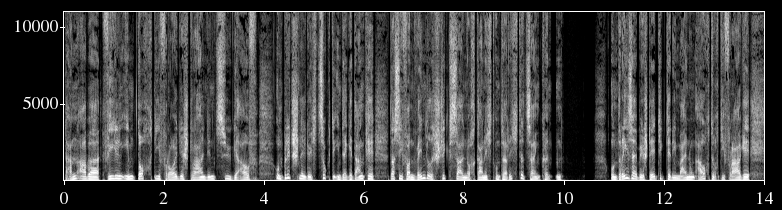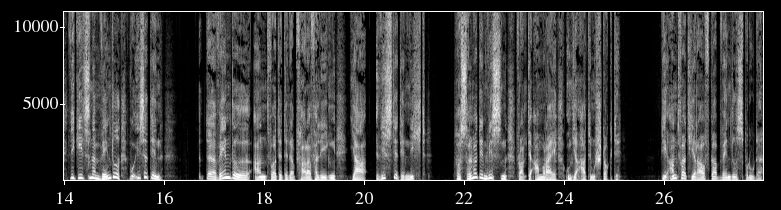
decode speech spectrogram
Dann aber fielen ihm doch die freudestrahlenden Züge auf, und blitzschnell durchzuckte ihn der Gedanke, dass sie von Wendels Schicksal noch gar nicht unterrichtet sein könnten. Und Reser bestätigte die Meinung auch durch die Frage: Wie geht's denn am Wendel? Wo ist er denn? Der Wendel, antwortete der Pfarrer verlegen, ja, wisst ihr denn nicht? Was soll man denn wissen? fragte Amrei, und ihr Atem stockte. Die Antwort hierauf gab Wendels Bruder.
